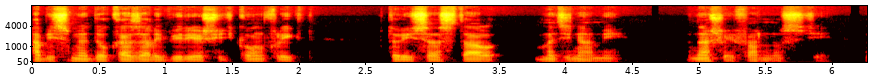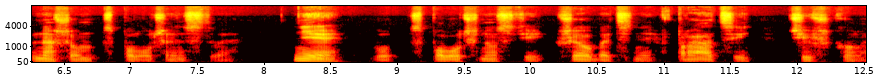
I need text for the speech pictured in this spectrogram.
aby sme dokázali vyriešiť konflikt, ktorý sa stal medzi nami, v našej farnosti, v našom spoločenstve. Nie vo spoločnosti všeobecne, v práci či v škole.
